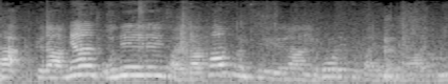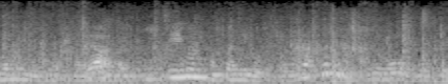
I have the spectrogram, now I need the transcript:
자, 그러면 오늘은 저희가 파워포인트랑 인포그래픽 관련해서 강사님 모셨어요. 이지훈 강사님 모셨거든요. 큰 박수로 모실게요.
